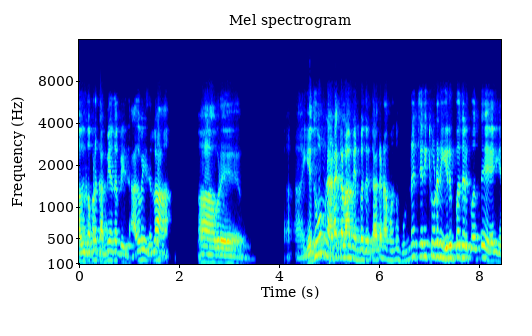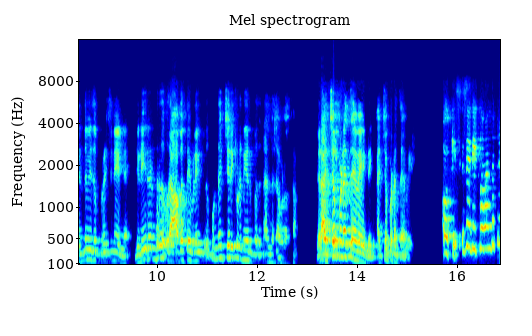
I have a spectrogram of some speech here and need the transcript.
அதுக்கப்புறம் கம்மியா தான் பெய்யுது. ஆகவே இதெல்லாம் ஆஹ் ஒரு எதுவும் நடக்கலாம் என்பதற்காக நாம் வந்து முன்னெச்சரிக்கையுடன் இருப்பதற்கு வந்து எந்தவித பிரச்சனையும் இல்லை. திடீரென்று ஒரு ஆபத்தை விளைவித்து முன்னெச்சரிக்கையுடன் இருப்பது நல்லது. அவ்வளவுதான். வேற அச்சப்பட தேவையில்லை. அச்சப்பட தேவையில்லை. ஓகே சரி இப்ப வந்துட்டு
